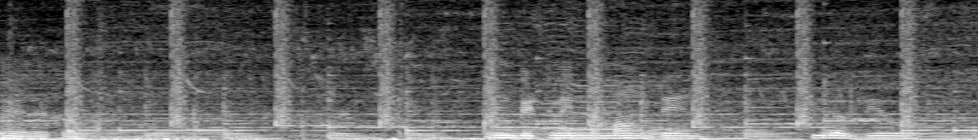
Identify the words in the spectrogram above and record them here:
monastery in between the mountains see the view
